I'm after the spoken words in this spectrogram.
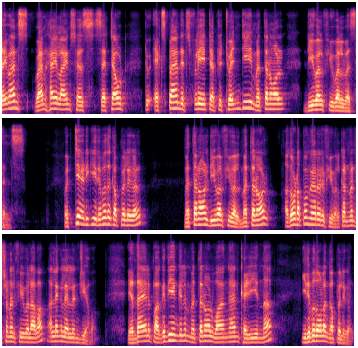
Taiwan's Wan Hai lines has set out to expand its fleet up to twenty methanol dual fuel vessels. ഒറ്റയടിക്ക് ഇരുപത് കപ്പലുകൾ മെത്തനോൾ ഡീവൽ ഫ്യൂവൽ മെത്തനോൾ അതോടൊപ്പം വേറൊരു ഫ്യൂവൽ കൺവെൻഷണൽ ഫ്യൂവൽ ആവാം അല്ലെങ്കിൽ എൽ എൻ ജി ആവാം. എന്തായാലും പകുതിയെങ്കിലും മെത്തനോൾ വാങ്ങാൻ കഴിയുന്ന ഇരുപതോളം കപ്പലുകൾ.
